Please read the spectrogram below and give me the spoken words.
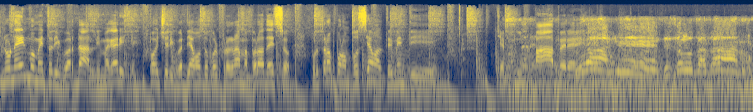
Non è il momento di guardarli, magari poi ce li guardiamo dopo il programma, però adesso purtroppo non possiamo, altrimenti. Cioè, papere. Giovanni, ti saluta Tano.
